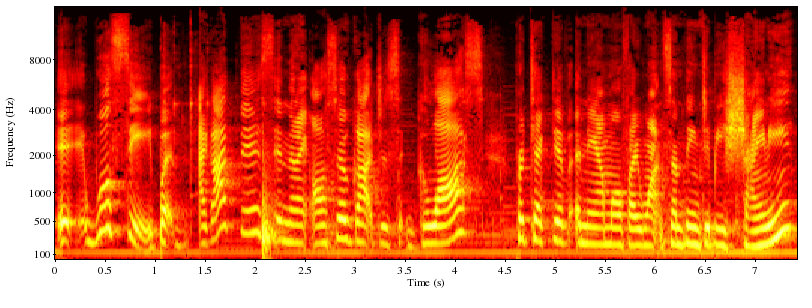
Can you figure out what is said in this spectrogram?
it, we'll see, but I got this and then I also got just gloss protective enamel if I want something to be shiny.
